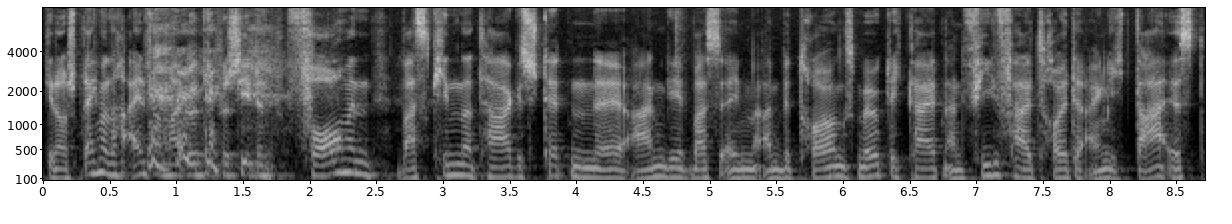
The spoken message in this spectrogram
genau. Sprechen wir doch einfach mal über die verschiedenen Formen, was Kindertagesstätten äh, angeht, was eben an Betreuungsmöglichkeiten, an Vielfalt heute eigentlich da ist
